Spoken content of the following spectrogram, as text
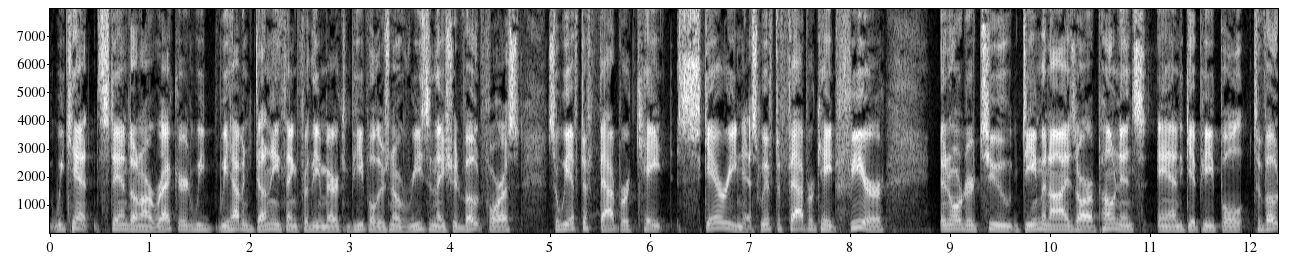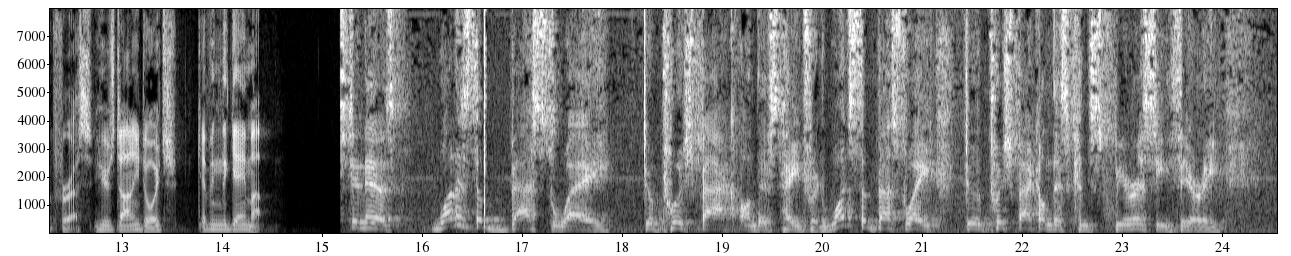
we can't stand on our record. We, we haven't done anything for the American people. There's no reason they should vote for us. So we have to fabricate scariness. We have to fabricate fear in order to demonize our opponents and get people to vote for us. Here's Donnie Deutsch giving the game up. Question is, what is the best way to push back on this hatred? What's the best way to push back on this conspiracy theory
